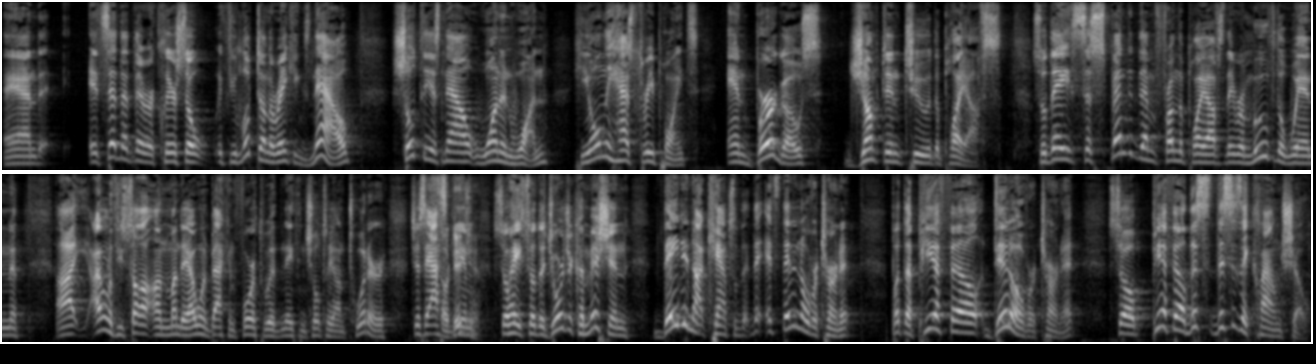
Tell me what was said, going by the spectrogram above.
And it said that they were clear. So if you looked on the rankings now, Schulte is now one and one. He only has three points, and Burgos jumped into the playoffs. So they suspended them from the playoffs. They removed the win. Uh, I don't know if you saw on Monday. I went back and forth with Natan Schulte on Twitter, just asking did him. you? So hey, so the Georgia Commission they did not cancel that. It's, they didn't overturn it, but the PFL did overturn it. So PFL, this this is a clown show.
